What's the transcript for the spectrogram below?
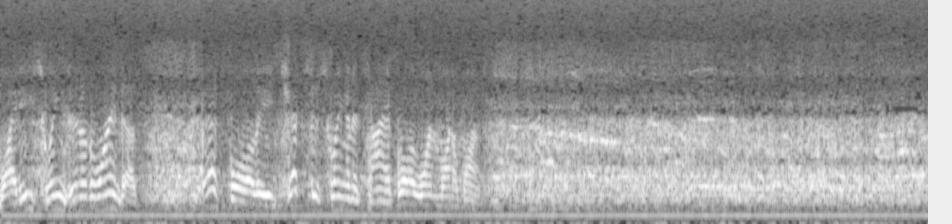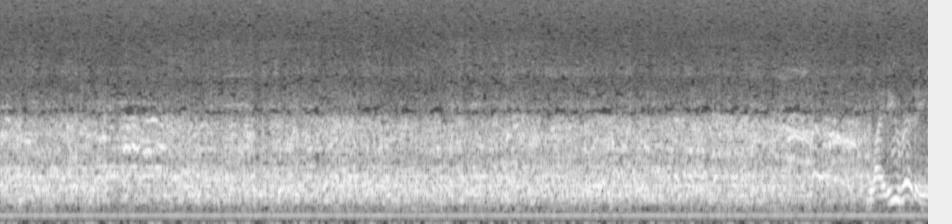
Whitey swings into the windup. Fastball, he checks his swing and it's high ball one, one and one. Whitey ready.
